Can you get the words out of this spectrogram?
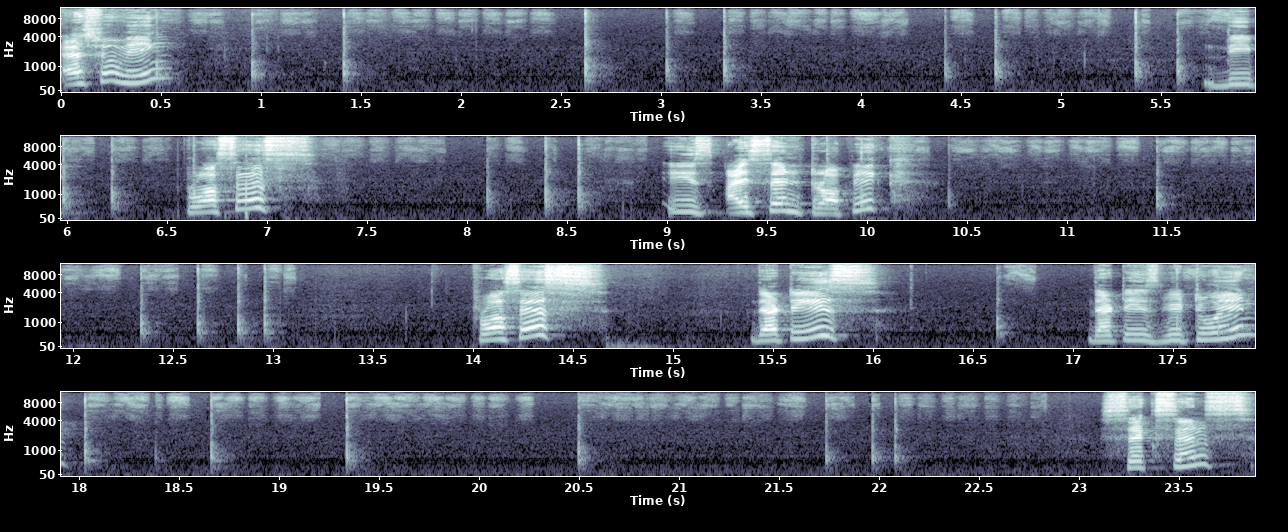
assuming the process is isentropic process that is that is between sections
